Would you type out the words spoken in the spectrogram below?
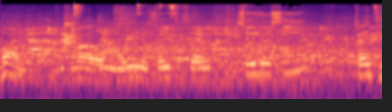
born. Whoa, oh, So you see, 20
